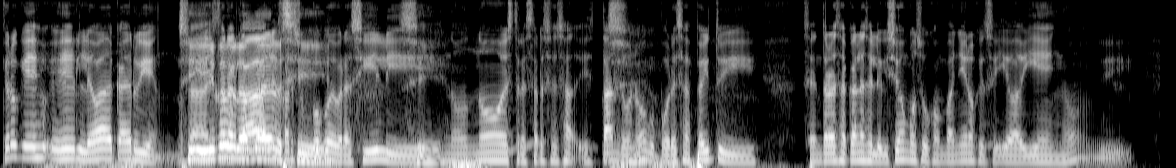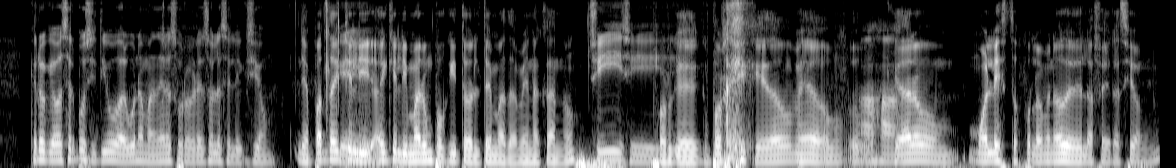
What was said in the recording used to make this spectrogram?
Creo que eh, le va a caer bien. O Sí, sea, yo creo que le va a caer, alejarse sí. un poco de Brasil y Sí. no, no estresarse esa- tanto, Sí. ¿no? Por ese aspecto y centrarse acá en la selección con sus compañeros que se lleva bien, ¿no? Y creo que va a ser positivo de alguna manera su regreso a la selección. Y aparte hay que, hay que limar un poquito el tema también acá, ¿no? Sí, sí. Porque, porque quedó medio, quedaron molestos por lo menos desde la federación, ¿no?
